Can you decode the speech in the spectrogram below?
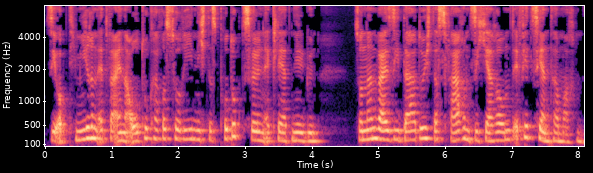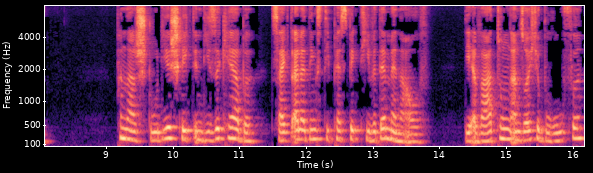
Sie optimieren etwa eine Autokarosserie nicht des Produkts willen, erklärt Nilgün, sondern weil sie dadurch das Fahren sicherer und effizienter machen. Pinars Studie schlägt in diese Kerbe, zeigt allerdings die Perspektive der Männer auf. Die Erwartungen an solche Berufe,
